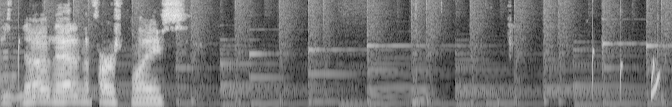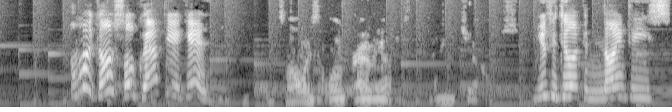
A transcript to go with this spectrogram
Just done that in the first place. Oh my low gravity again. It's always a low gravity on these jumps. You could do like a 90s,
